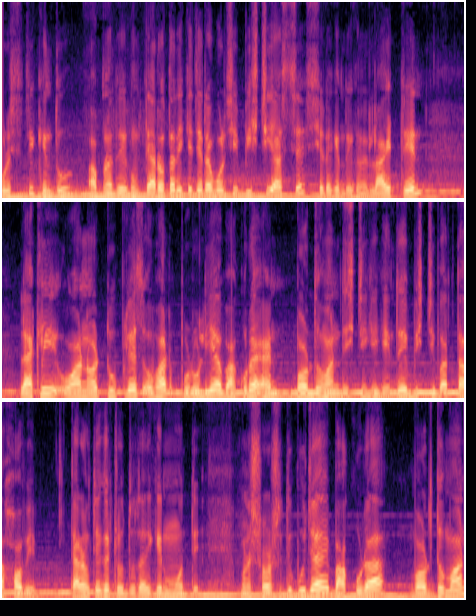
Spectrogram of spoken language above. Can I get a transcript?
পরিস্থিতি, কিন্তু আপনাদের দেখুন, তেরো তারিখে যেটা বলছি, বৃষ্টি আসছে, সেটা কিন্তু এখানে light rain likely one or two place over Purulia, Bankura and Bardhaman ডিস্ট্রিক্টে কিন্তু এই বৃষ্টিপাতটা হবে। তেরো থেকে চোদ্দ তারিখের মধ্যে। মানে সরস্বতী পূজায় বাঁকুড়া, বর্ধমান,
